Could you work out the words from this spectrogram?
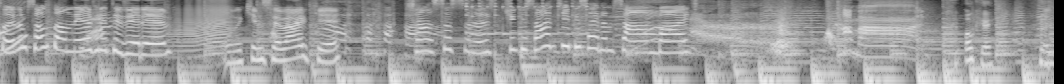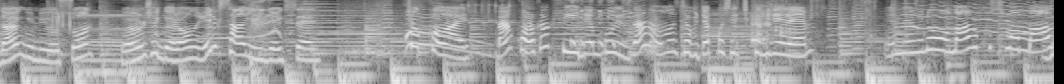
Sarımsaktan nefret ederim. Onu kim sever ki? Şanslısınız çünkü sadece bir sarımsağım var. Okay. Neden gülüyorsun? Görünüşe göre onu ilk sen yiyeceksin. Çok kolay. Ben korkak değilim bu yüzden onunla çabucak başa çıkabilirim. Önemli olan kusmamak.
